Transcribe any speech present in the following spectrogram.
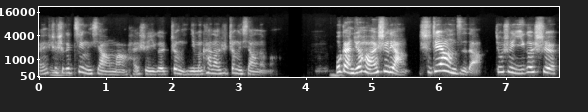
哎，这是个镜像吗？还是一个正？你们看到是正向的吗？我感觉好像是两，是这样子的，就是一个是。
